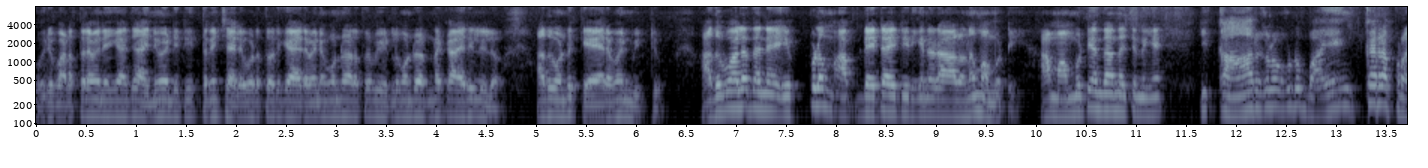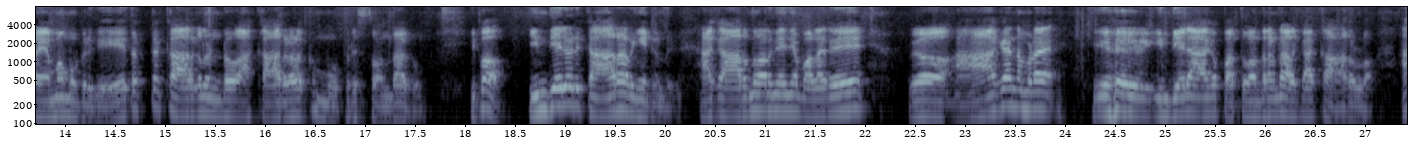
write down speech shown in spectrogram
ഒരു പടത്തിൽ അഭിനയിക്കാൻ അതിന് വേണ്ടിയിട്ട് ഇത്രയും ചിലവെടുത്ത ഒരു കാരവനെ കൊണ്ട് നടത്ത് വീട്ടിൽ കൊണ്ടുവരേണ്ട കാര്യമില്ലല്ലോ. അതുകൊണ്ട് കാരവൻ വിറ്റു. അതുപോലെ തന്നെ എപ്പോഴും അപ്ഡേറ്റ് ആയിട്ടിരിക്കുന്ന ഒരാളാണ് മമ്മൂട്ടി. ആ മമ്മൂട്ടി എന്താണെന്ന് വെച്ചിട്ടുണ്ടെങ്കിൽ ഈ കാറുകളോട് ഭയങ്കര പ്രേമം മൂപ്പർക്ക്. ഏതൊക്കെ കാറുകളുണ്ടോ ആ കാറുകളൊക്കെ മൂപ്പര് സ്വന്തമാക്കും ഇപ്പോൾ ഇന്ത്യയിൽ ഒരു കാർ ഇറങ്ങിയിട്ടുണ്ട്. ആ കാർ എന്ന് പറഞ്ഞു കഴിഞ്ഞാൽ വളരെ ആകെ നമ്മുടെ ഇന്ത്യയിൽ ആകെ പത്ത് പന്ത്രണ്ട് ആൾക്ക് ആ കാറുള്ളൂ. ആ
